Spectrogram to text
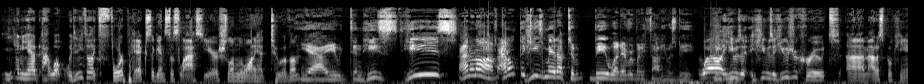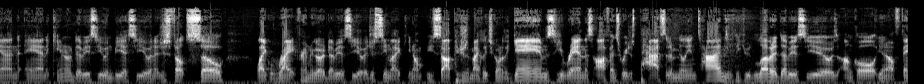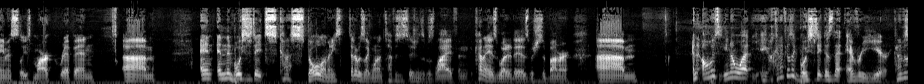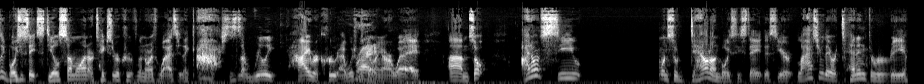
and he had what? Didn't he throw like four picks against us last year? Shalom Luani had two of them. Yeah, he and he's he's I don't know. I don't think he's made up to be what everybody thought he was be. Well, he was a he was a huge recruit um, out of Spokane, and it came out of WSU and BSU, and it just felt so like right for him to go to WSU. It just seemed like you know he saw pictures of Mike Leach going to the games. He ran this offense where he just passed it a million times. You think he would love it at WSU. His uncle, you know, famously is Mark Rypien. Um, and and then Boise State kind of stole him, and he said it was like one of the toughest decisions of his life, and it kind of is what it is, which is a bummer. Um, and always, you know what? It kind of feels like Boise State does that every year. It kind of feels like Boise State steals someone or takes a recruit from the Northwest. You're like, gosh, this is a really high recruit. I wish right. was going our way. Um, so I don't see anyone so down on Boise State this year. Last year they were ten and three.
